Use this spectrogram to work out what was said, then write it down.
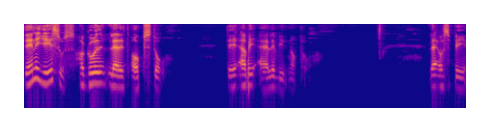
Denne Jesus har Gud ladet opstå. Det er vi alle vidner på. Lad os bede.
